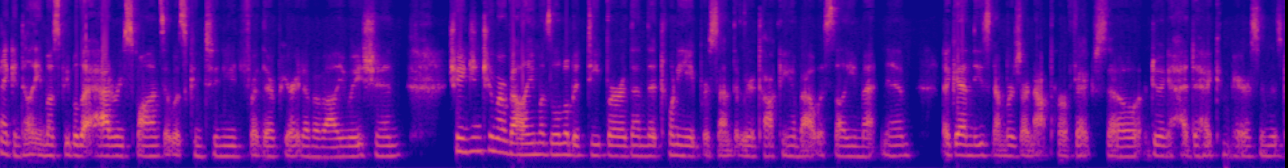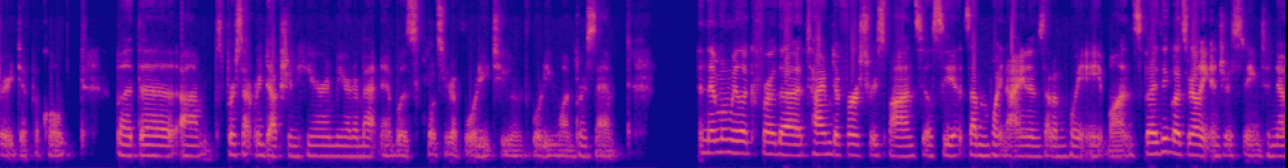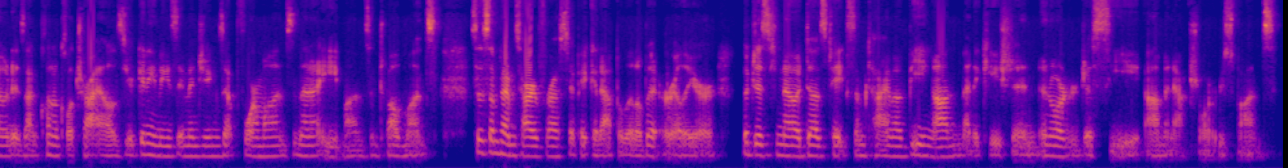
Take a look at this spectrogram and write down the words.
I can tell you most people that had response, it was continued for their period of evaluation. Change in tumor volume was a little bit deeper than the 28% that we were talking about with selumetinib. Again, these numbers are not perfect, so doing a head-to-head comparison is very difficult. But the um, percent reduction here in mirdametinib was closer to 42 and 41%. And then when we look for the time to first response, you'll see it 7.9 and 7.8 months. But I think what's really interesting to note is on clinical trials, you're getting these imagings at four months and then at eight months and 12 months. So sometimes hard for us to pick it up a little bit earlier. But just to know it does take some time of being on medication in order to see um, an actual response.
